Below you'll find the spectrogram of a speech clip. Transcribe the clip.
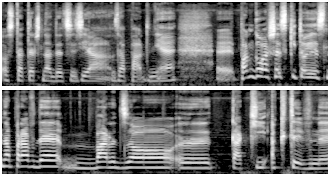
ostateczna decyzja zapadnie. Pan Gołaszewski to jest naprawdę bardzo taki aktywny,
